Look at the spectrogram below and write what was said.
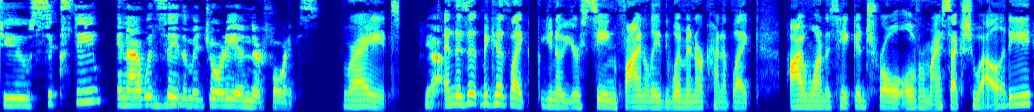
to 60, and I would say Mhm. the majority in their 40s. Right. Yeah. And is it because like, you know, you're seeing finally the women are kind of like, I want to take control over my sexuality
